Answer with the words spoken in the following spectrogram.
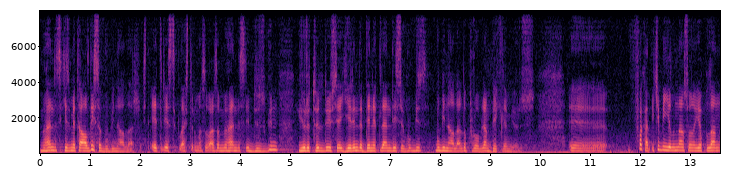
Mühendislik hizmeti aldıysa bu binalar, işte etriye sıklaştırması varsa, mühendisliği düzgün yürütüldüyse, yerinde denetlendiyse bu biz bu binalarda problem beklemiyoruz. Ee, fakat 2000 yılından sonra yapılan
